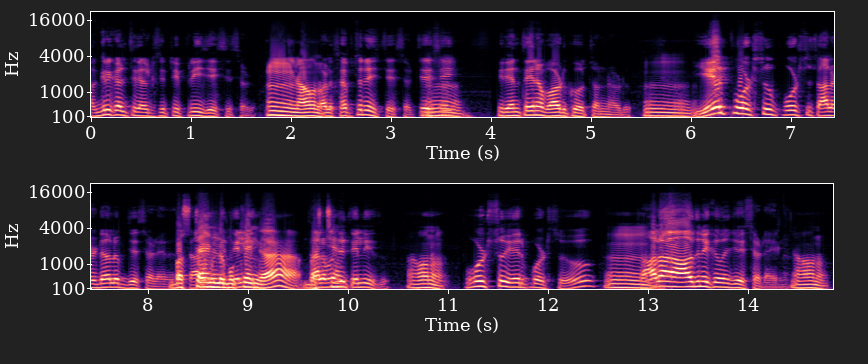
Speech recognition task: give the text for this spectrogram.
అగ్రికల్చర్ ఎలక్ట్రిసిటీ ఫ్రీ చేసేసాడు. అవును. వాళ్ళు సబ్సిడైజ్ చేశాడు. చేసి మీరు ఎంతైనా వాడుకోవచ్చు అన్నాడు. ఎయిర్పోర్ట్స్ పోర్ట్స్ చాలా డెవలప్ చేశాడు ఆయన. బస్ స్టాండ్లు ముఖ్యంగా చాలా మంది తెలియదు. అవును. Ports airports. చాలా ఆధునికమైన చేశాడు ఆయన. అవును.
